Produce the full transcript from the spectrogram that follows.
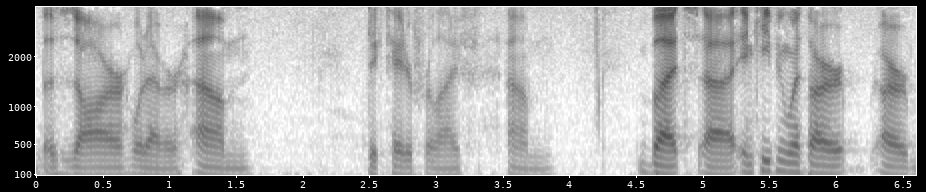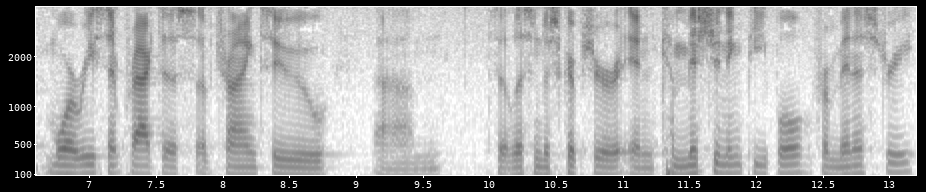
the czar, whatever, um, dictator for life. Um, but uh, in keeping with our our more recent practice of trying to um, to listen to Scripture in commissioning people for ministry,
